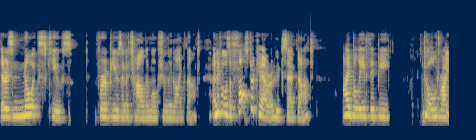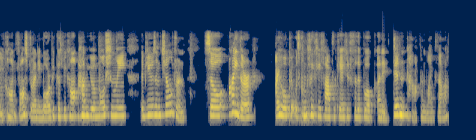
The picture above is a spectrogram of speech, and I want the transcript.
There is no excuse for abusing a child emotionally like that. And if it was a foster carer who'd said that, I believe they'd be told, right, you can't foster anymore because we can't have you emotionally abusing children. So either I hope it was completely fabricated for the book and it didn't happen like that,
